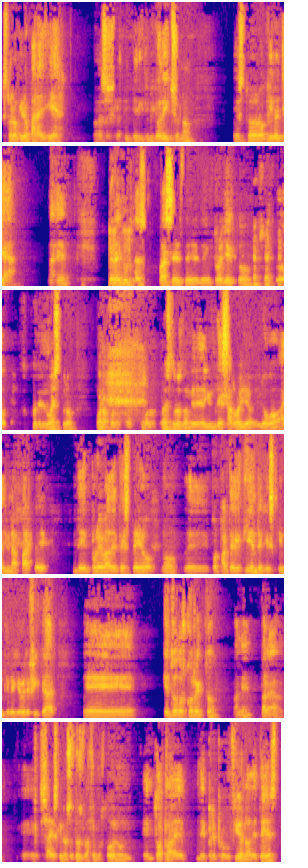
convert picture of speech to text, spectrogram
esto lo quiero para ayer. eso es el típico dicho, ¿no? Esto lo quiero ya, ¿vale? Pero hay muchas fases de, un proyecto, sobre todo con el nuestro, bueno, con los nuestros, donde hay un desarrollo y luego hay una parte de prueba, de testeo, ¿no? por parte del cliente, que es quien tiene que verificar eh, que todo es correcto, ¿vale? Para, eh, sabes que nosotros lo hacemos todo en un entorno de, preproducción o de test,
